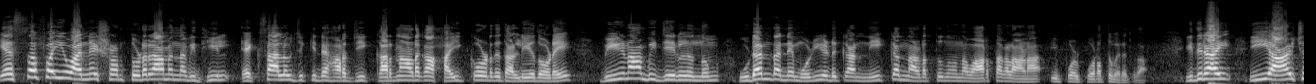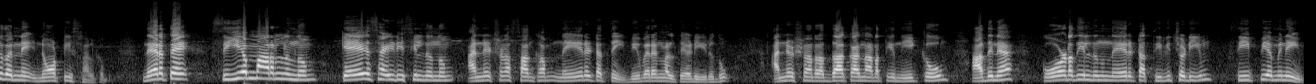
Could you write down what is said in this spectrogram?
എസ് എഫ് ഐ യു അന്വേഷണം തുടരാമെന്ന വിധിയിൽ എക്സാലോജിക്കിന്റെ ഹർജി കർണാടക ഹൈക്കോടതി തള്ളിയതോടെ വീണ വിജയനിൽ നിന്നും ഉടൻ തന്നെ മൊഴിയെടുക്കാൻ നീക്കം നടത്തുന്നുവെന്ന വാർത്തകളാണ് ഇപ്പോൾ പുറത്തു വരുന്നത്. ഇതിനായി ഈ ആഴ്ച തന്നെ നോട്ടീസ് നൽകും. നേരത്തെ സി എം ആറിൽ നിന്നും കെ എസ് ഐ ഡി സിയിൽ നിന്നും അന്വേഷണ സംഘം നേരിട്ടെത്തി വിവരങ്ങൾ തേടിയിരുന്നു. അന്വേഷണം റദ്ദാക്കാൻ നടത്തിയ നീക്കവും അതിന് കോടതിയിൽ നിന്ന് നേരിട്ട തിരിച്ചടിയും സി പി എമ്മിനെയും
